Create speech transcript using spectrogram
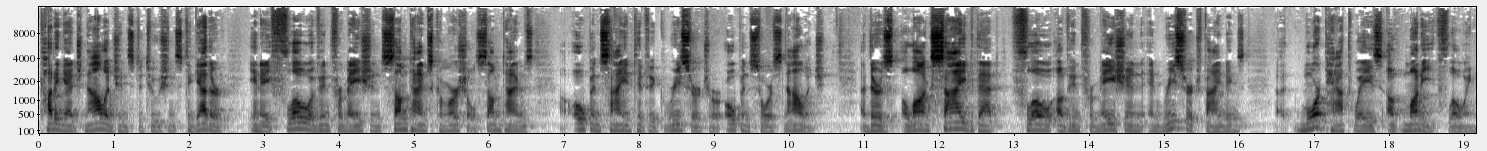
cutting edge knowledge institutions together in a flow of information, sometimes commercial, sometimes uh, open scientific research or open source knowledge. Uh, there's alongside that flow of information and research findings, uh, more pathways of money flowing.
